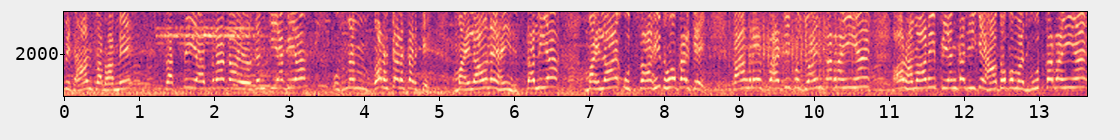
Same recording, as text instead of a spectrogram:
विधानसभा में शक्ति यात्रा का आयोजन किया गया। उसमें बढ़ चढ़ करके महिलाओं ने हिस्सा लिया। महिलाएँ उत्साहित होकर के कांग्रेस पार्टी को ज्वाइन कर रही हैं और हमारी प्रियंका जी के हाथों को मज़बूत कर रही हैं।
